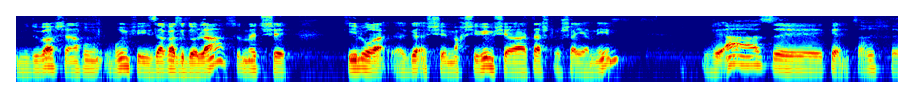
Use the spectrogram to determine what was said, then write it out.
מדובר שאנחנו אומרים שהיא זבה גדולה, זאת אומרת שכאילו, שמחשיבים שראתה שלושה ימים, ואז, אה, כן, צריך אה,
